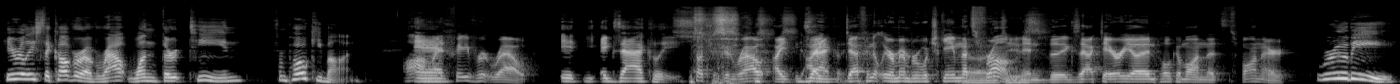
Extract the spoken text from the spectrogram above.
He released a cover of Route 113 from Pokemon. Ah, my favorite route. It exactly. Such a good route. I, Exactly. I definitely remember which game that's Oh, from jeez. and the exact area in Pokemon that spawn there. Ruby,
